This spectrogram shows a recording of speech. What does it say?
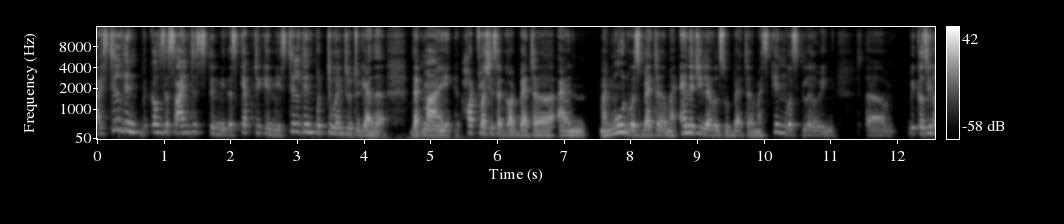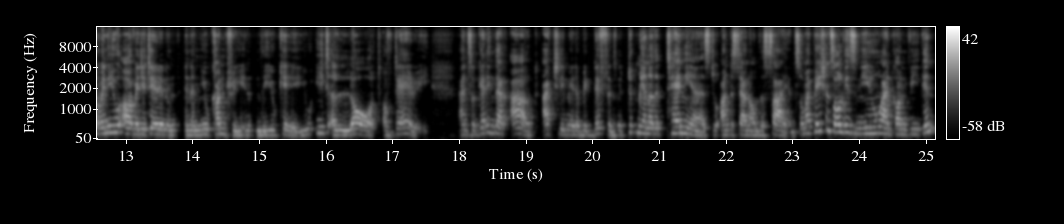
I still didn't, because the scientist in me, the skeptic in me, still didn't put two and two together that my hot flushes had got better and my mood was better, my energy levels were better, my skin was glowing. Um, because, you know, when you are vegetarian in, in a new country, in, in the UK, you eat a lot of dairy. And so getting that out actually made a big difference. It took me another 10 years to understand all the science. So my patients always knew I'd gone vegan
